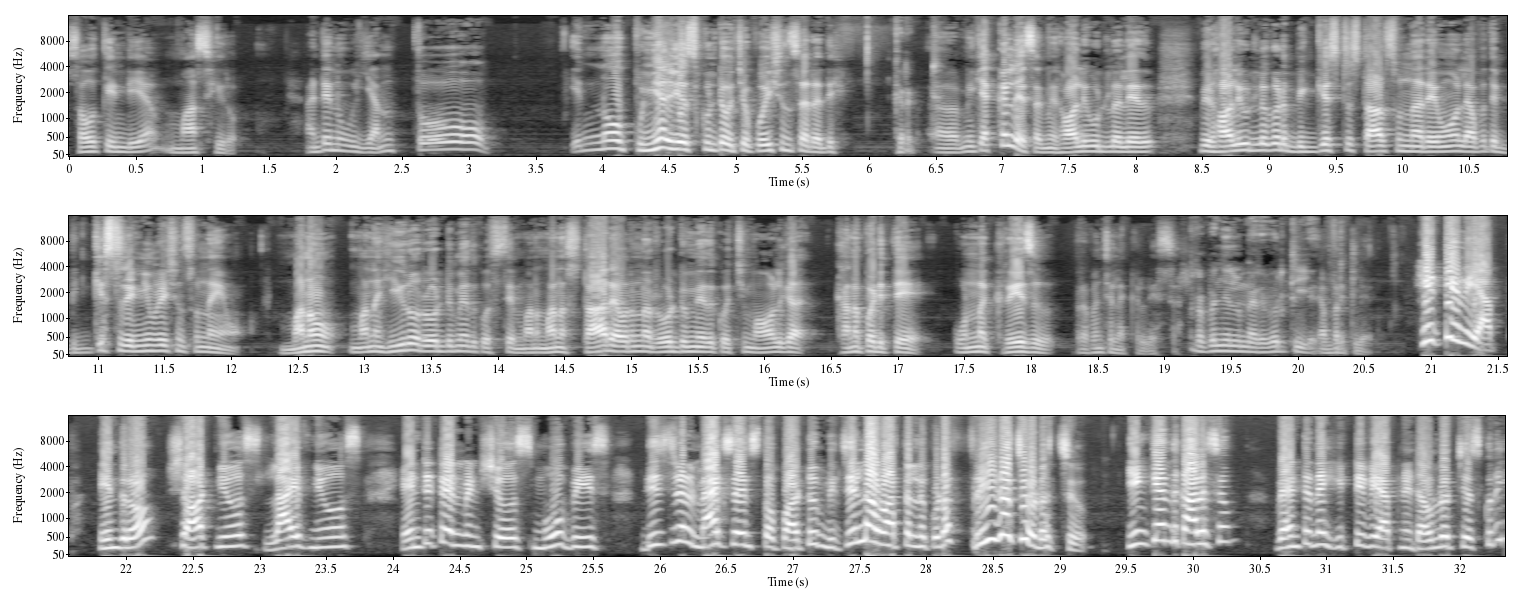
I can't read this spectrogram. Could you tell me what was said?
South India mass hero అంటే నువ్వు ఎంతో ఎన్నో పుణ్యాలు చేసుకుంటే వచ్చే పొజిషన్ సార్ అది. కరెక్ట్ మీకు ఎక్కడ లేదు సార్ మీరు హాలీవుడ్లో లేదు. మీరు హాలీవుడ్లో కూడా బిగ్గెస్ట్ స్టార్స్ ఉన్నారేమో లేకపోతే బిగ్గెస్ట్ రెన్యూమరేషన్స్ ఉన్నాయేమో. మనం మన హీరో రోడ్డు మీదకి వస్తే మన మన స్టార్ ఎవరన్నా రోడ్డు మీదకి వచ్చి మామూలుగా కనపడితే ఉన్న క్రేజ్ ప్రపంచంలో ఎక్కడ లేదు సార్ ప్రపంచంలో మరి ఎవరికి లేదు. ఎవరికి లేదు. హిట్ టీవీ యాప్ ఇందులో short news live news entertainment shows movies digital మ్యాగజైన్స్తో పాటు మీ జిల్లా వార్తలను కూడా ఫ్రీగా చూడొచ్చు. ఇంకెందుకు ఆలస్యం? వెంటనే హిట్ టీవీ యాప్ని డౌన్లోడ్ చేసుకుని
